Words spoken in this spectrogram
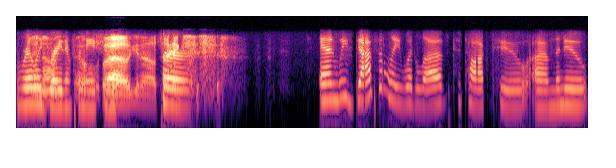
Really know. great Yeah, information. well, you know, For- thanks. And we definitely would love to talk to um, the new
